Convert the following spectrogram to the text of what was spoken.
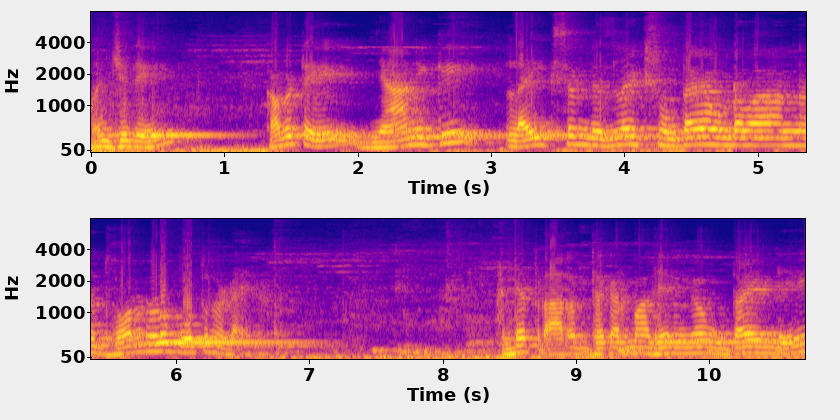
మంచిది. కాబట్టి జ్ఞానికి లైక్స్ అండ్ డిస్లైక్స్ ఉంటాయా ఉండవా అన్న ధోరణిలో పోతున్నాడు ఆయన. అంటే ప్రారంభ కర్మాధీనంగా ఉంటాయండి.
